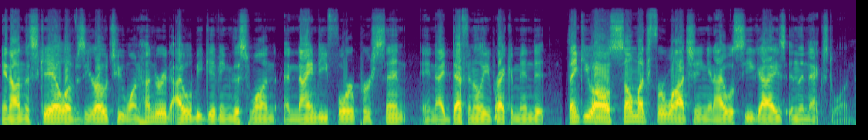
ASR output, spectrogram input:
And on the scale of 0 to 100, I will be giving this one a 94%, and I definitely recommend it. Thank you all so much for watching, and I will see you guys in the next one.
